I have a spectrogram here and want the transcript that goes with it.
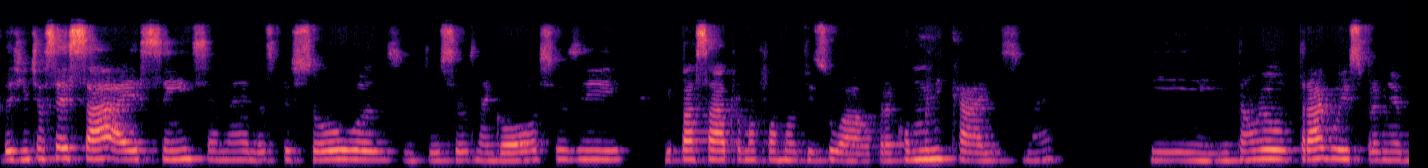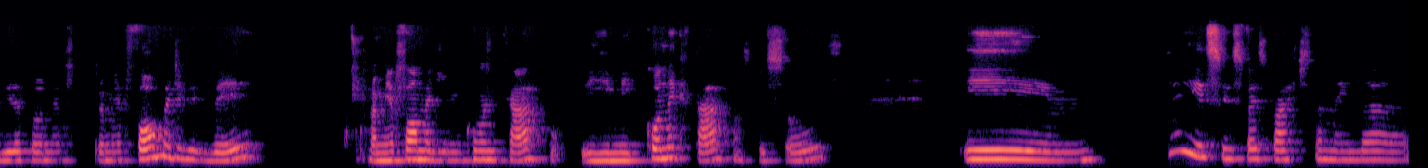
da gente acessar a essência né, das pessoas, dos seus negócios e, e passar para uma forma visual, para comunicar isso, né? E, então eu trago isso para minha vida, para minha, minha forma de viver, para minha forma de me comunicar e me conectar com as pessoas. E é isso, isso faz parte também da,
